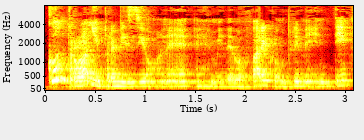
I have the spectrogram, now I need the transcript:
contro ogni previsione, e mi devo fare i complimenti,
